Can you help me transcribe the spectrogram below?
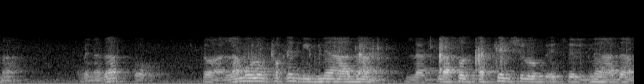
מה? בן אדם? פה. לא, למה הוא לא מפחד מבני האדם? לעשות את הקן שלו אצל בני האדם.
